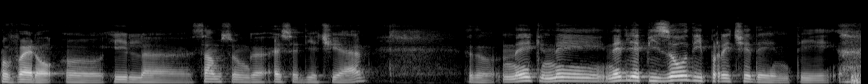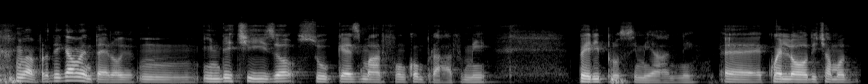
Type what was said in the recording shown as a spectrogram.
ovvero eh, il Samsung S10e, nei- nei- negli episodi precedenti, ma praticamente ero mm, indeciso su che smartphone comprarmi per i prossimi anni. Eh, quello, diciamo,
